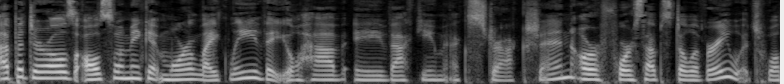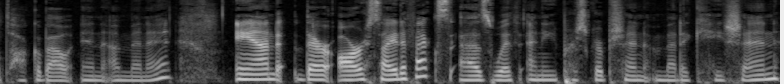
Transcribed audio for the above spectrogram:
Epidurals also make it more likely that you'll have a vacuum extraction or forceps delivery, which we'll talk about in a minute. And there are side effects, as with any prescription medication.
